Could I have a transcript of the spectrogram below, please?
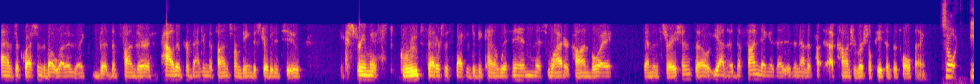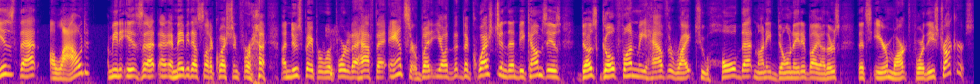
answer questions about whether like the, the funds are how they're preventing the funds from being distributed to extremist groups that are suspected to be kind of within this wider convoy demonstration. So yeah, the, the funding is, is another a controversial piece of this whole thing. So is that allowed? I mean, is that, and maybe that's not a question for a, a newspaper reporter to have to answer, but you know, the, the, question then becomes: Is does GoFundMe have the right to hold that money donated by others that's earmarked for these truckers?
